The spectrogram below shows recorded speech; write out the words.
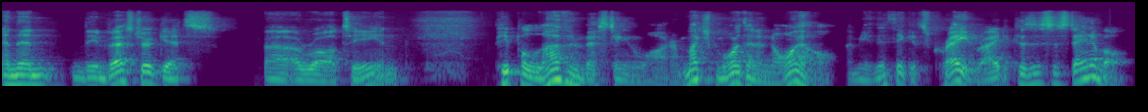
And then the investor gets uh, a royalty, and people love investing in water much more than in oil. I mean, they think it's great, right? Because it's sustainable.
